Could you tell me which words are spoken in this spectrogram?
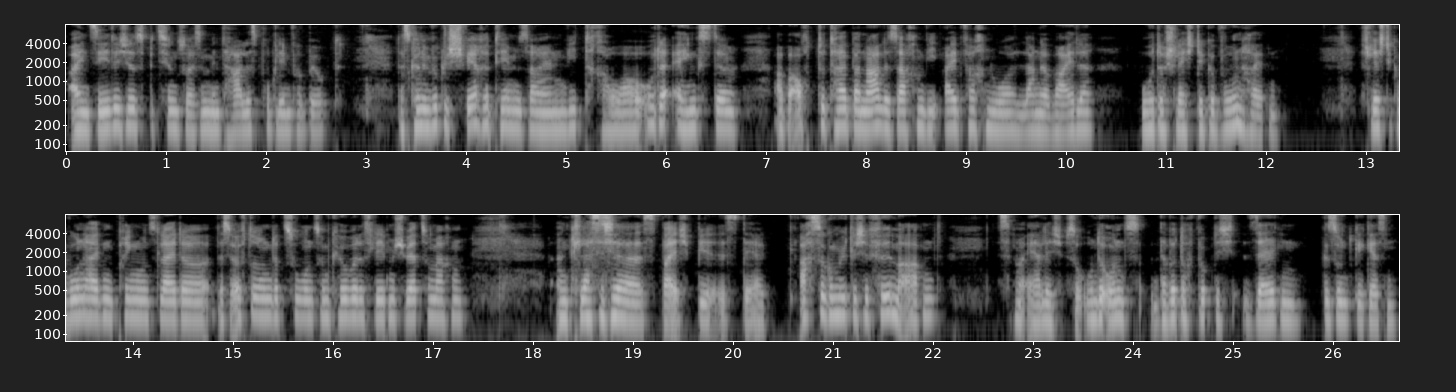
ein seelisches bzw. mentales Problem verbirgt. Das können wirklich schwere Themen sein, wie Trauer oder Ängste, aber auch total banale Sachen wie einfach nur Langeweile oder schlechte Gewohnheiten. Schlechte Gewohnheiten bringen uns leider des Öfteren dazu, unserem Körper das Leben schwer zu machen. Ein klassisches Beispiel ist der ach so gemütliche Filmeabend. Sind wir ehrlich, so unter uns, da wird doch wirklich selten gesund gegessen.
